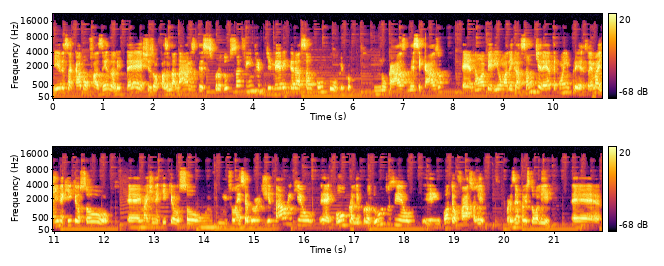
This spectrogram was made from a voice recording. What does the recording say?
e eles acabam fazendo ali testes ou fazendo análise desses produtos a fim de, de mera interação com o público. No caso, nesse caso, é, não haveria uma ligação direta com a empresa. Imagine aqui que eu sou, é, imagine aqui que eu sou um influenciador digital e que eu é, compro ali produtos e eu, enquanto eu faço ali, por exemplo, eu estou ali é,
